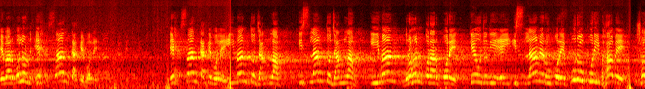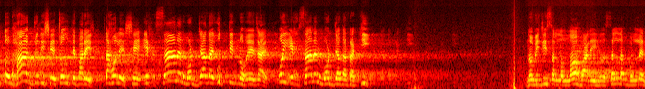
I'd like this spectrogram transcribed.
এবার বলুন এহসান কাকে বলে? এহসান কাকে বলে? ইমান তো জানলাম। ইসলাম তো জানলাম, ঈমান গ্রহণ করার পরে কেউ যদি এই ইসলামের উপরে পুরোপুরি ভাবে শতভাগ যদি সে চলতে পারে, তাহলে সে এহসানের মর্যাদায় উত্তীর্ণ হয়ে যায়। ওই এহসানের মর্যাদাটা কি? নবীজি সাল্লাল্লাহু আলাইহি ওয়াসাল্লাম বললেন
